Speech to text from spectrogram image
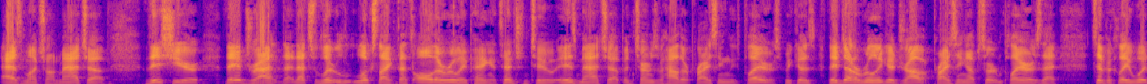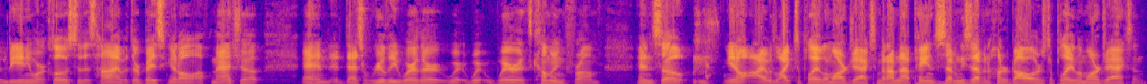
as much on matchup. This year they have draft that that's looks like that's all they're really paying attention to is matchup in terms of how they're pricing these players because they've done a really good job at pricing up certain players that typically wouldn't be anywhere close to this high, but they're basing it all off matchup, and that's really where they're where, where it's coming from. And so, you know, I would like to play Lamar Jackson, but I'm not paying seventy seven hundred dollars to play Lamar Jackson.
